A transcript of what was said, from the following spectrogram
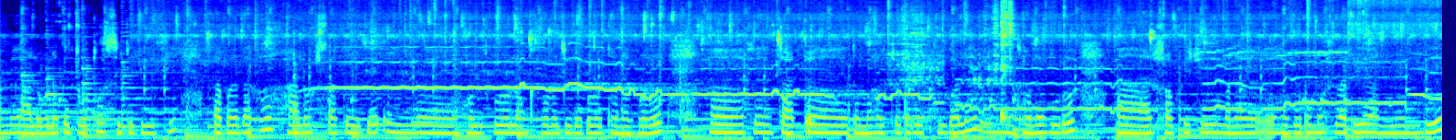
আমি আলুগুলোকে যত সিটি দিয়েছি। তারপরে দেখো আলুর সাথে যে হলুদ গুঁড়ো, লঙ্কা গুঁড়ো, জিরে গুঁড়ো, ধনে গুঁড়ো চারটে তোমার হচ্ছে ওটাকে কী বলে? ধনে গুঁড়ো, আর সব কিছু মানে গুঁড়ো মশলা দিয়ে আর নুন দিয়ে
